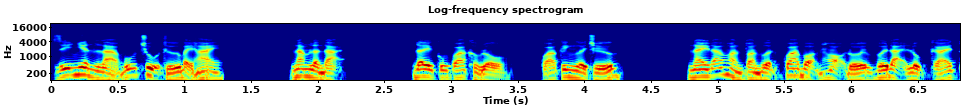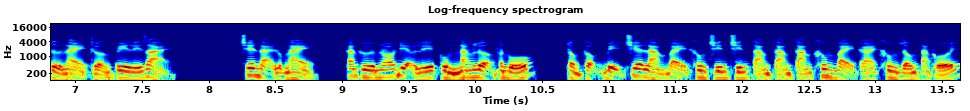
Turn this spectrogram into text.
dĩ nhiên là vũ trụ thứ bảy, hai, năm lần đại. Đây cũng quá khổng lồ, quá kinh người chứ. Nay đã hoàn toàn vượt qua bọn họ đối với đại lục cái từ này thường quy lý giải. Trên đại lục này, căn cứ nó địa lý cùng năng lượng phân bố, tổng cộng bị chia làm bảy không chín chín tám tám tám không bảy cái không giống tảng khối.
